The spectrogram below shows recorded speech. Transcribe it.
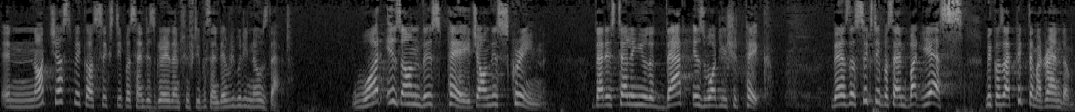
And not just because 60% is greater than 50%, everybody knows that. What is on this page, on this screen, that is telling you that that is what you should pick? There's a 60%, but yes, because I picked them at random.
